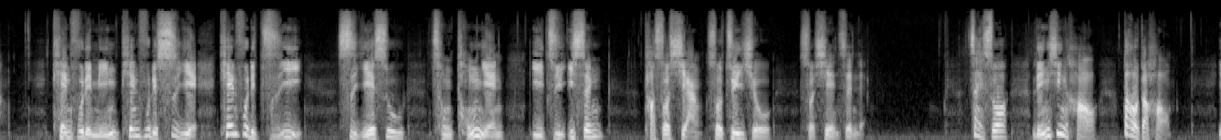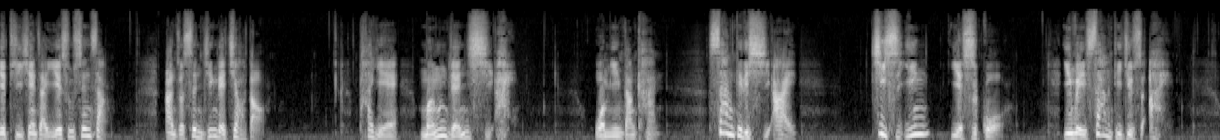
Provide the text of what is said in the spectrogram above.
天父的名，天父的事业，天父的旨意，是耶稣从童年。”以至于一生，他所想、所追求、所献身的。再说灵性好、道德好，也体现在耶稣身上。按照圣经的教导，他也蒙人喜爱。我们应当看上帝的喜爱，既是因也是果，因为上帝就是爱。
